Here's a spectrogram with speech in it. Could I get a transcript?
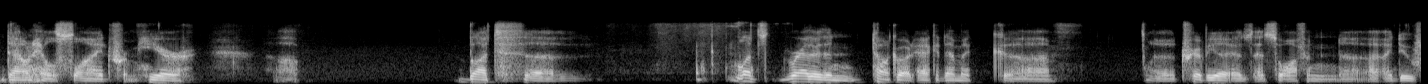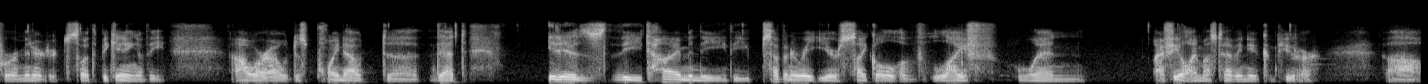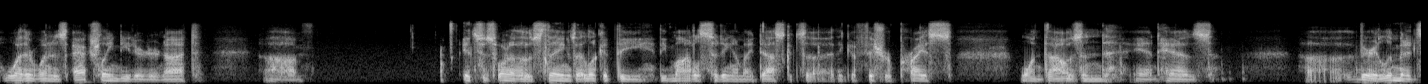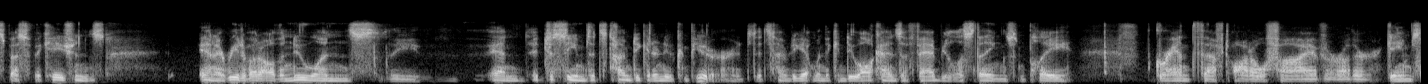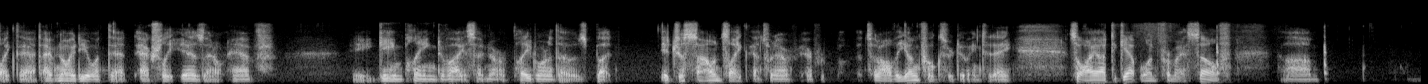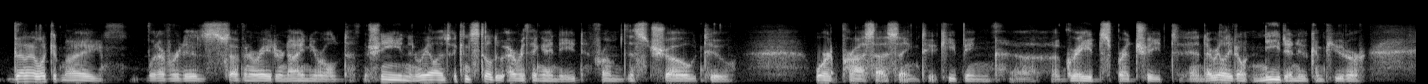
downhill slide from here. Uh, but uh, let's rather than talk about academic uh, uh, trivia, as as so often uh, I do for a minute or so at the beginning of the hour, I will just point out that it is the time in the, the seven or eight year cycle of life when I feel I must have a new computer, uh, whether one is actually needed or not. Um, it's just one of those things. I look at the, the model sitting on my desk. It's, a, I think, a Fisher Price 1000 and has uh, very limited specifications and I read about all the new ones. The and it just seems it's time to get a new computer. It's, it's time to get one that can do all kinds of fabulous things and play Grand Theft Auto 5 or other games like that. I have no idea what that actually is. I don't have a game playing device. I've never played one of those, but it just sounds like that's what that's what all the young folks are doing today. So I ought to get one for myself. Um, then I look at my whatever it is, seven or eight or nine year old machine and realize it can still do everything I need from this show to word processing to keeping uh, a grade spreadsheet. And I really don't need a new computer.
